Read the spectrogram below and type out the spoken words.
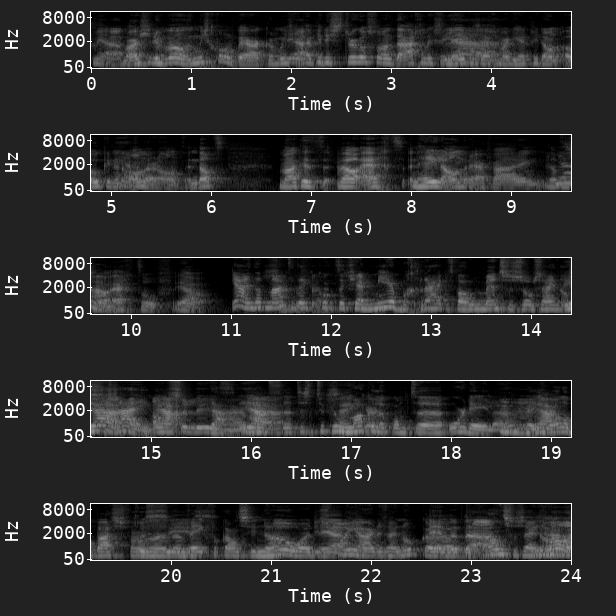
Ja. Maar als je er woont, moet je gewoon werken. Moet je, Ja. heb je die struggles van het dagelijkse Ja. leven, zeg maar, die heb je dan ook in een ander land. En dat maakt het wel echt een hele andere ervaring. Dat is wel echt tof. Ja, Ja, en dat maakt het denk ik ook dat jij meer begrijpt waarom mensen zo zijn als Ja. ze zijn. Ja. Absoluut. Daar, ja. want het is natuurlijk heel Zeker. makkelijk om te oordelen. Mhm. Weet Ja. je wel, op basis van een, een Precies. week vakantie. Nou, eh, die Ja. Spanjaarden zijn ook, eh, de. Fransen zijn ook. Ja.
